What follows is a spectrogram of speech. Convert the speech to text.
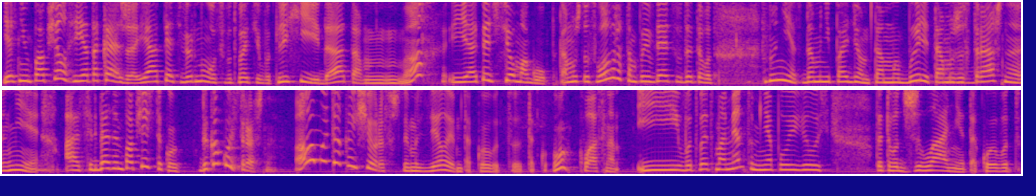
я с ними пообщалась, и я такая же, я опять вернулась вот в эти вот лихие, да, там, ах, и я опять все могу, потому что с возрастом появляется вот это вот, ну нет, туда мы не пойдем, там мы были, там уже страшно, не. А с ребятами пообщаюсь такой, да какой страшно? А мы так еще раз что мы сделаем, такой вот, э, такой, о, классно. И вот в этот момент у меня появилось вот это вот желание, такое вот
